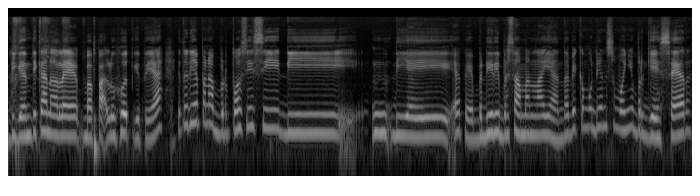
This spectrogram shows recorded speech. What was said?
digantikan oleh Bapak Luhut gitu ya. Itu dia pernah berposisi di di apa ya, berdiri bersama nelayan. Tapi kemudian semuanya bergeser.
